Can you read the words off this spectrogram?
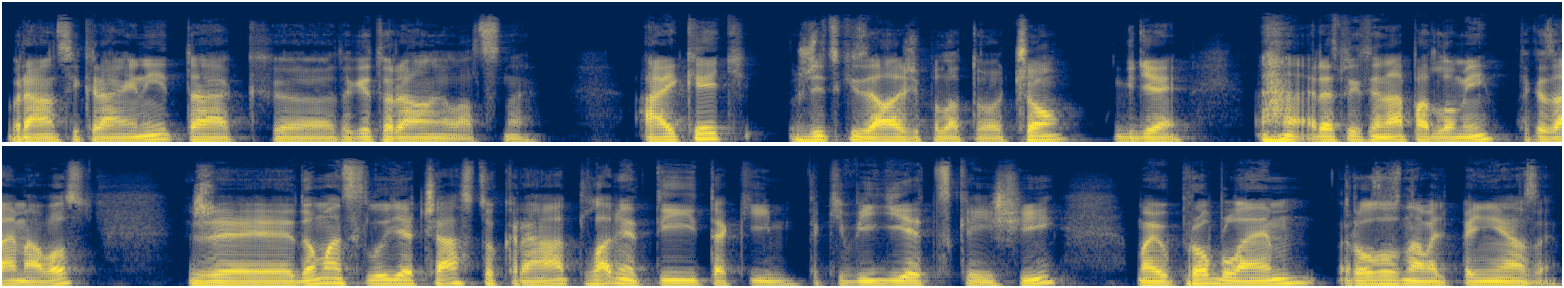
v rámci krajiny, tak, eh, tak je to reálne lacné. Aj keď vždycky záleží podľa toho, čo, kde. Respektíve napadlo mi taká zaujímavosť, že domáci ľudia častokrát, hlavne tí takí, takí vidieckejší, majú problém rozoznávať peniaze.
